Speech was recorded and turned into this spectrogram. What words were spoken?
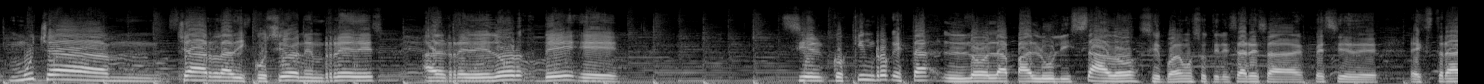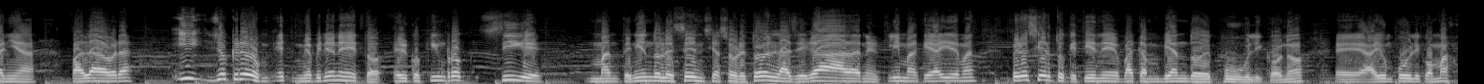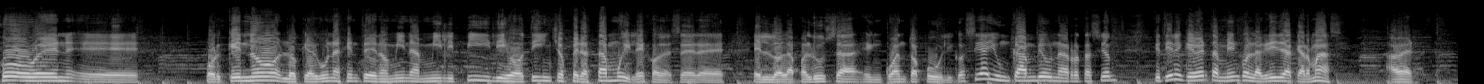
mucha mm, charla, discusión en redes alrededor de si el Cosquín Rock está lolapalulizado, si podemos utilizar esa especie de extraña palabra. Y yo creo, mi opinión es esto, el Cosquín Rock sigue manteniendo la esencia, sobre todo en la llegada, en el clima que hay y demás, pero es cierto que tiene, va cambiando de público, ¿no? Eh, hay un público más joven, eh, ¿por qué no lo que alguna gente denomina milipilis o tinchos, pero está muy lejos de ser eh, el Lollapalooza en cuanto a público? Sí hay un cambio, una rotación que tiene que ver también con la grilla que armás. A ver,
